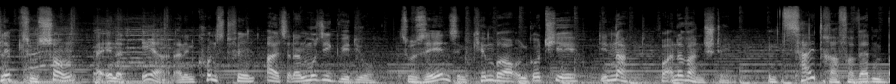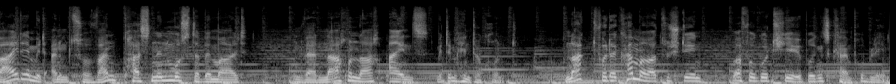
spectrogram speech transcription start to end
Clip zum Song erinnert eher an einen Kunstfilm als an ein Musikvideo. Zu sehen sind Kimbra und Gauthier, die nackt vor einer Wand stehen. Im Zeitraffer werden beide mit einem zur Wand passenden Muster bemalt und werden nach und nach eins mit dem Hintergrund. Nackt vor der Kamera zu stehen, war für Gauthier übrigens kein Problem.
